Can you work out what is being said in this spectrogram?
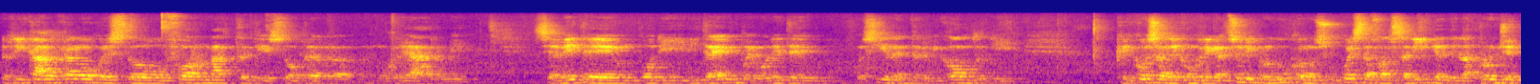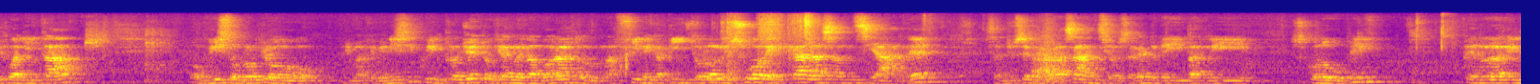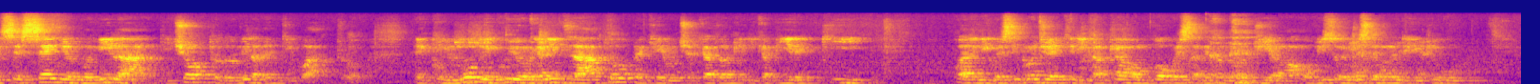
ricalcano questo format che sto per nuclearmi. Se avete un po' di, di tempo e volete così rendervi conto di che cosa le congregazioni producono su questa falsariga della progettualità, ho visto proprio prima che venissi qui, il progetto che hanno elaborato a fine capitolo le suore calasanziane, San Giuseppe Calasanzio sarebbe dei padri scolopi, per il sessennio 2018-2024. Ecco, il modo in cui ho organizzato, perché ho cercato anche di capire chi, quali di questi progetti ricalcava un po' questa metodologia, ma ho visto che questo è uno dei più,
